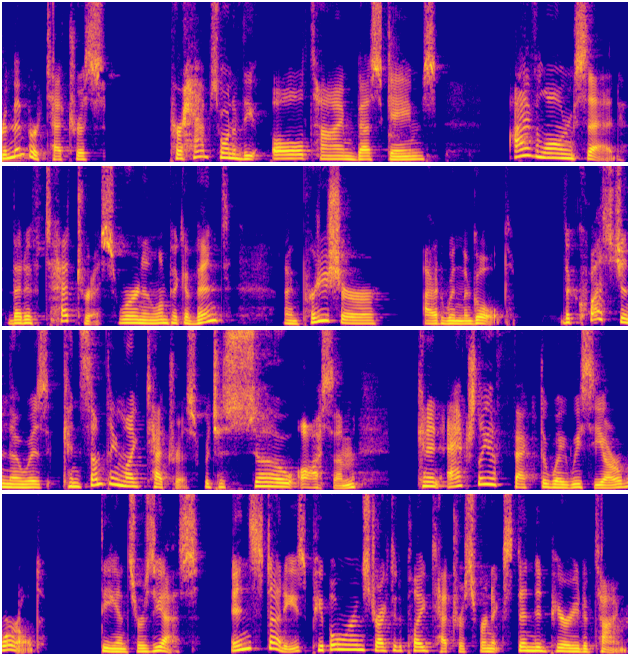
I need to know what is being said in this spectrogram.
Remember Tetris? Perhaps one of the all time best games? I've long said that if Tetris were an Olympic event, I'm pretty sure I'd win the gold. The question though is can something like Tetris, which is so awesome, can it actually affect the way we see our world? The answer is yes. In studies, people were instructed to play Tetris for an extended period of time.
